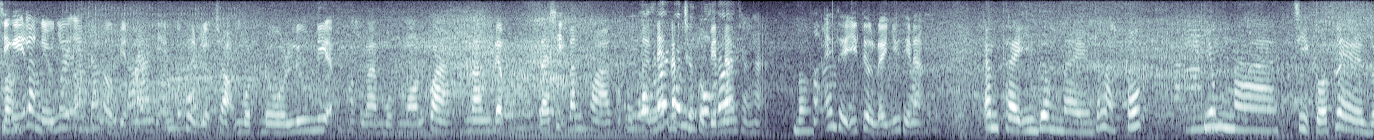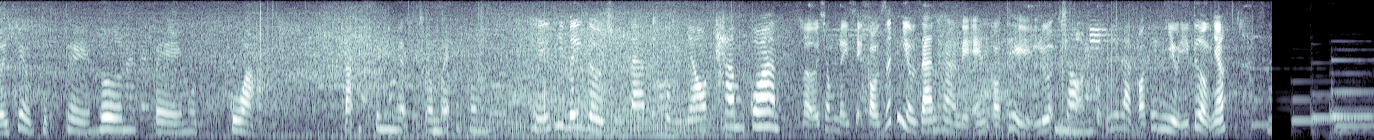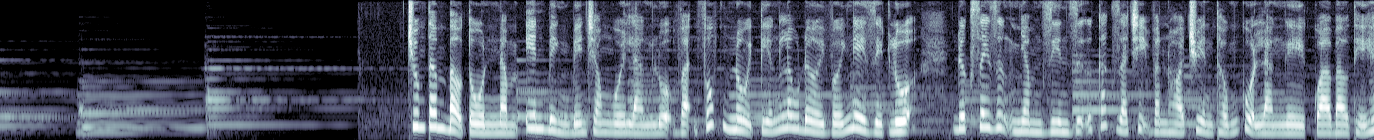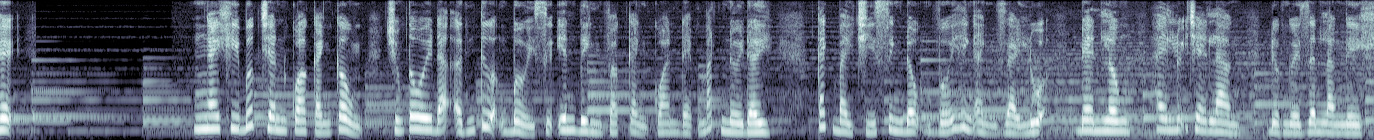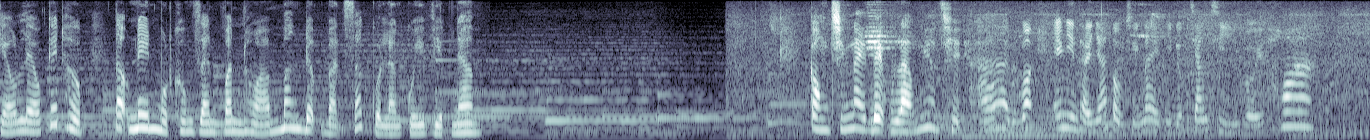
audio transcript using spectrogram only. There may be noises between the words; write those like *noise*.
Chị nghĩ là nếu như em đang ở Việt Nam thì em có thể lựa chọn một đồ lưu niệm hoặc là một món quà mang đậm giá trị văn hóa cũng như là nét đặc trưng của Việt Nam chẳng hạn. Vâng, Em thấy ý tưởng đấy như thế nào? em thấy ý tưởng này rất là tốt Nhưng mà chị có thể giới thiệu cụ thể hơn về một quà tặng sinh nhật cho mẹ không? Thế thì bây giờ chúng ta sẽ cùng nhau tham quan và ở trong đấy sẽ có rất nhiều gian hàng để em có thể lựa chọn cũng như là có thêm nhiều ý tưởng nhé. Trung tâm bảo tồn nằm yên bình bên trong ngôi làng lụa Vạn Phúc nổi tiếng lâu đời với nghề dệt lụa, được xây dựng nhằm gìn giữ các giá trị văn hóa truyền thống của làng nghề qua bao thế hệ. Ngay khi bước chân qua cánh cổng, chúng tôi đã ấn tượng bởi sự yên bình và cảnh quan đẹp mắt nơi đây. Cách bày trí sinh động với hình ảnh giải lụa, đen lông hay lũy tre làng được người dân làng nghề khéo léo kết hợp tạo nên một không gian văn hóa mang đậm bản sắc của làng quê Việt Nam. Cổng chính này đẹp lắm nha chị À đúng rồi, em nhìn thấy nhá, cổng chính này thì được trang trí với hoa,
